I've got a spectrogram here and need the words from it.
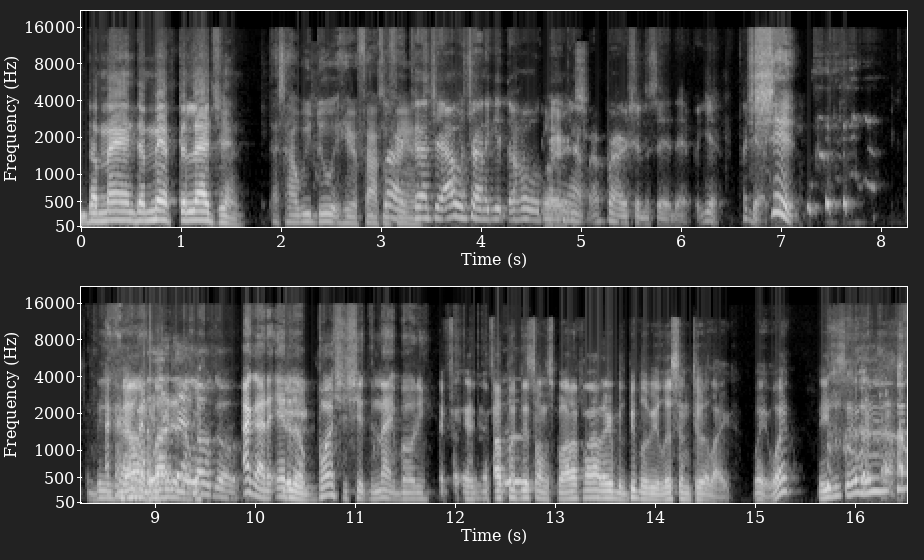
The man, the myth, the legend. That's how we do it here, Falcon Sorry, fans. country. I was trying to get the whole thing Hilarious. out. I probably should have said that, but yeah, I got it. Shit. Be I got- No, I I like but- that logo. I gotta edit a bunch of shit tonight, Bodie. If, if if I put this on Spotify, there be people will be listening to it like, wait, what? He just said, he just, Fuck,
